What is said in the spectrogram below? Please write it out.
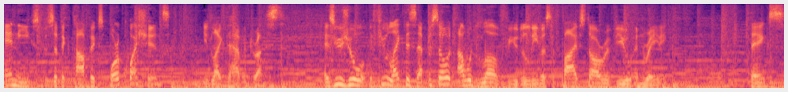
any specific topics or questions you'd like to have addressed. As usual, if you like this episode, I would love for you to leave us a five star review and rating. Thanks,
